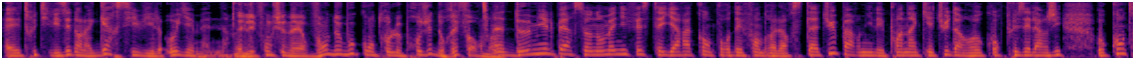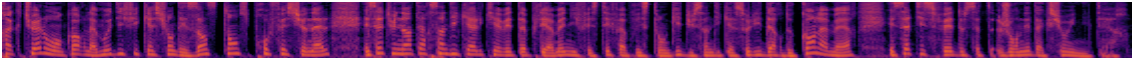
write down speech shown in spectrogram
à être utilisées dans la guerre civile au Yémen. Les fonctionnaires vont debout contre le projet de réforme. 2000 personnes ont manifesté hier à Caen pour défendre leur statut. Parmi les points d'inquiétude, un recours plus élargi aux contractuels ou encore la la modification des instances professionnelles. Et c'est une intersyndicale qui avait appelé à manifester Fabrice Tanguy du syndicat solidaire de Caen-la-Mer est satisfait de cette journée d'action unitaire.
